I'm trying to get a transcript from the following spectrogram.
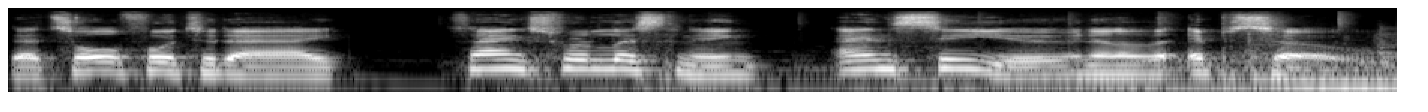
that's all for today. Thanks for listening and see you in another episode.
